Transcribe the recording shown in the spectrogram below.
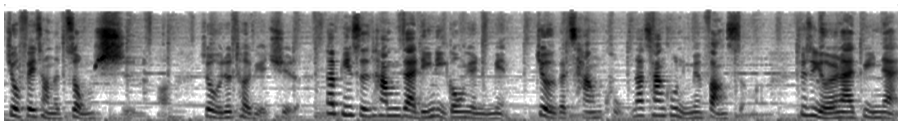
就非常的重视啊，所以我就特别去了。那平时他们在邻里公园里面就有一个仓库，那仓库里面放什么？就是有人来避难，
